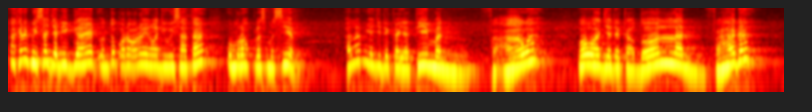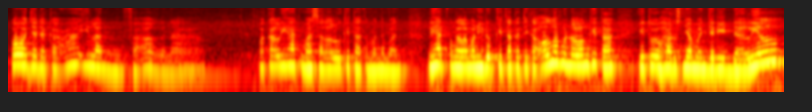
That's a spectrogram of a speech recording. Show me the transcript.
Akhirnya bisa jadi guide untuk orang-orang yang lagi wisata umroh plus Mesir. Alam ya jadi kayatiman fa'awah, wa wajadaka dollan fahada, wa wajadaka ailan fa'agna. Maka lihat masa lalu kita teman-teman. Lihat pengalaman hidup kita ketika Allah menolong kita. Itu harusnya menjadi dalil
